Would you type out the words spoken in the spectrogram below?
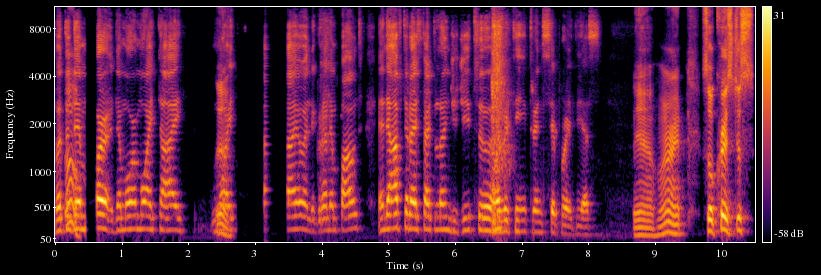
But oh. the more the more Muay Thai, Muay yeah. Thai and the ground and pound, and after I started learning jiu-jitsu, everything trained separate. Yes. Yeah. All right. So Cris, just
